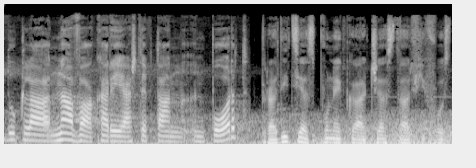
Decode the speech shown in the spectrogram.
duc la nava care îi aștepta în, în port. Tradiția spune că aceasta ar fi fost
